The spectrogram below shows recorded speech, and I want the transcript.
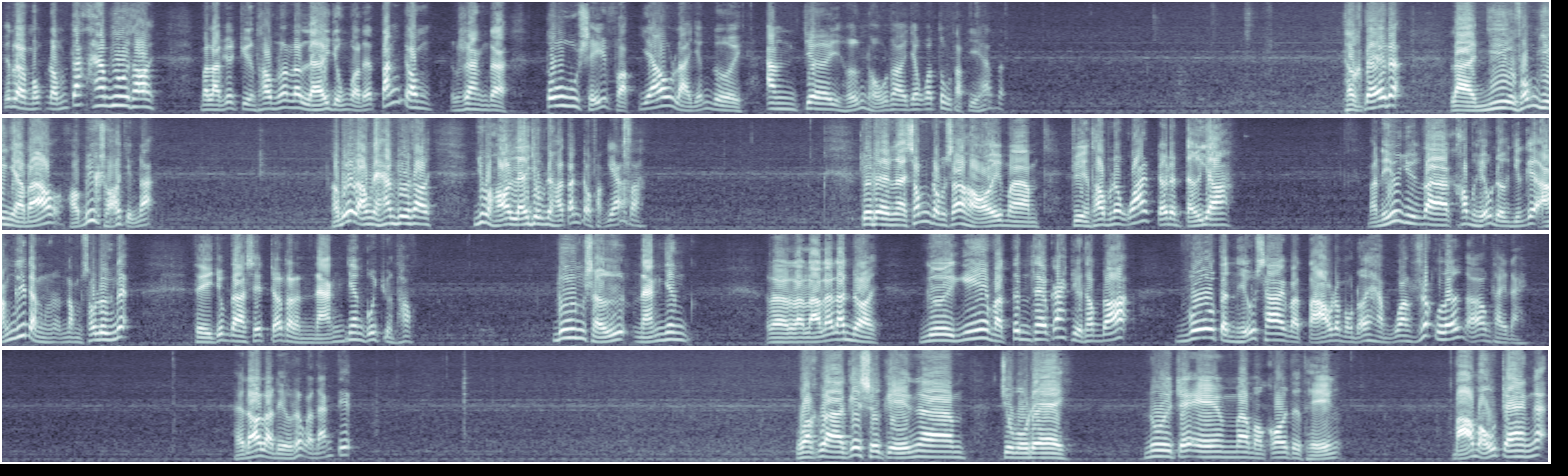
tức là một động tác ham vui thôi. Mà làm cho truyền thông đó, nó lợi dụng vào để tấn công rằng là tu sĩ Phật giáo là những người ăn chơi hưởng thụ thôi, chứ không có tu tập gì hết đó. thực tế đó, là nhiều phóng viên nhà báo, họ biết rõ chuyện đó. Họ biết là ông này ham vui thôi nhưng mà họ lợi dụng để họ tấn công Phật giáo thôi cho nên là sống trong xã hội mà truyền thông nó quá trở nên tự do. Mà nếu như chúng ta không hiểu được những cái ẩn ý nằm nằm sau lưng đó thì chúng ta sẽ trở thành nạn nhân của truyền thông. Đương sự nạn nhân là là, là đã đánh rồi. Người nghe và tin theo các truyền thông đó vô tình hiểu sai và tạo ra một nỗi hàm quan rất lớn ở ông thầy này. Thì đó là điều rất là đáng tiếc. Hoặc là cái sự kiện uh, chùa bồ đề nuôi trẻ em uh, mồ côi từ thiện. Bảo mẫu trang á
